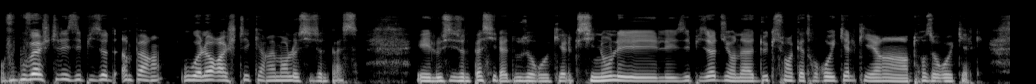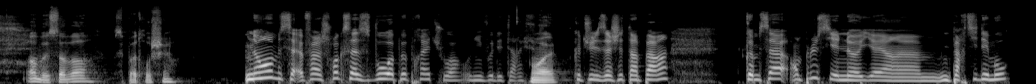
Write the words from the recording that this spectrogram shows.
vous pouvez acheter les épisodes un par un ou alors acheter carrément le Season Pass. Et le Season Pass, il a 12 euros et quelques. Sinon, les, les, épisodes, il y en a deux qui sont à 4 euros et quelques et un à 3 euros et quelques. Oh, bah ça va, c'est pas trop cher. Non, mais enfin, je crois que ça se vaut à peu près, tu vois, au niveau des tarifs. Ouais. Que tu les achètes un par un. Comme ça, en plus, il y a une, il y a une partie démo.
